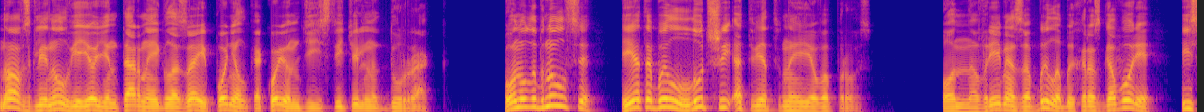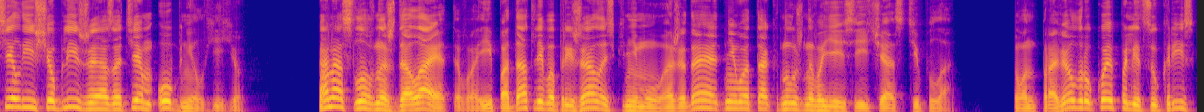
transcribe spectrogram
но взглянул в ее янтарные глаза и понял, какой он действительно дурак. Он улыбнулся, и это был лучший ответ на ее вопрос. Он на время забыл об их разговоре и сел еще ближе, а затем обнял ее. Она словно ждала этого и податливо прижалась к нему, ожидая от него так нужного ей сейчас тепла. Он провел рукой по лицу Крис,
